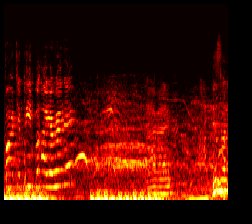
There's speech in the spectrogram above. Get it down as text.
Party people, are you ready? All right. This one is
